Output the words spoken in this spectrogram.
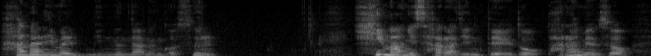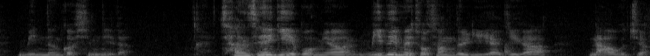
하나님을 믿는다는 것은 희망이 사라진 때에도 바라면서 믿는 것입니다. 창세기에 보면 믿음의 조상들 이야기가 나오죠.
